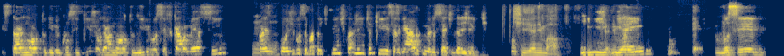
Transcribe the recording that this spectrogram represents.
estar no alto nível, conseguir jogar no alto nível, você ficava meio assim, uhum. mas hoje você bateu de frente com a gente aqui, vocês ganharam o primeiro set da gente. Que animal. E, que animal. e aí, você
